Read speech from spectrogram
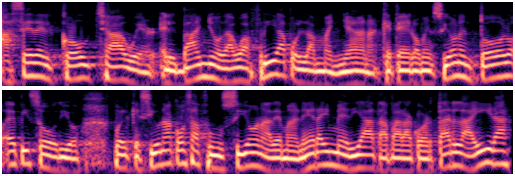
hacer el cold shower, el baño de agua fría por las mañanas, que te lo menciono en todos los episodios, porque si una cosa funciona de manera inmediata para cortar la ira,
